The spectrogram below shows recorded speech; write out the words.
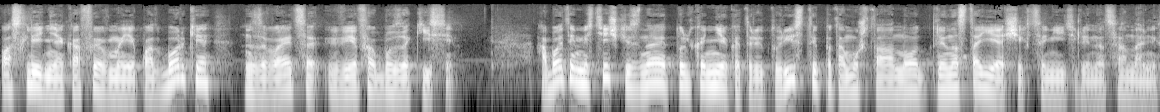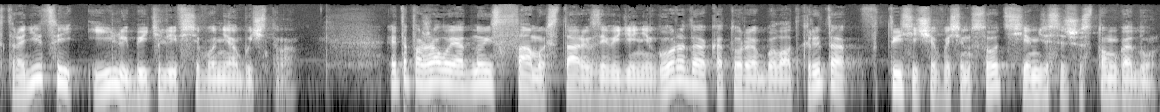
Последнее кафе в моей подборке называется Вефа Бузакиси. Об этом местечке знают только некоторые туристы, потому что оно для настоящих ценителей национальных традиций и любителей всего необычного. Это, пожалуй, одно из самых старых заведений города, которое было открыто в 1876 году.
